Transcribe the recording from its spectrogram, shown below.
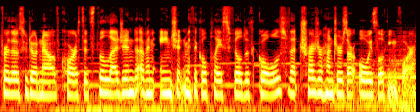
For those who don't know, of course, it's the legend of an ancient mythical place filled with gold that treasure hunters are always looking for.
